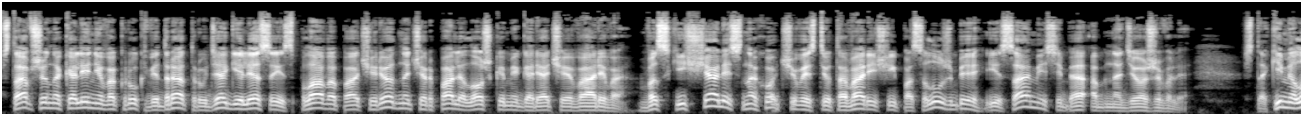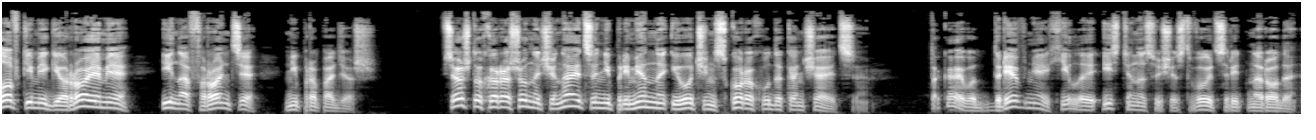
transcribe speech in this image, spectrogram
Вставшие на колени вокруг ведра, трудяги леса и сплава поочередно черпали ложками горячее варево, восхищались находчивостью товарищей по службе и сами себя обнадеживали. С такими ловкими героями и на фронте не пропадешь. Все, что хорошо начинается, непременно и очень скоро худо кончается. Такая вот древняя, хилая истина существует среди народа.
